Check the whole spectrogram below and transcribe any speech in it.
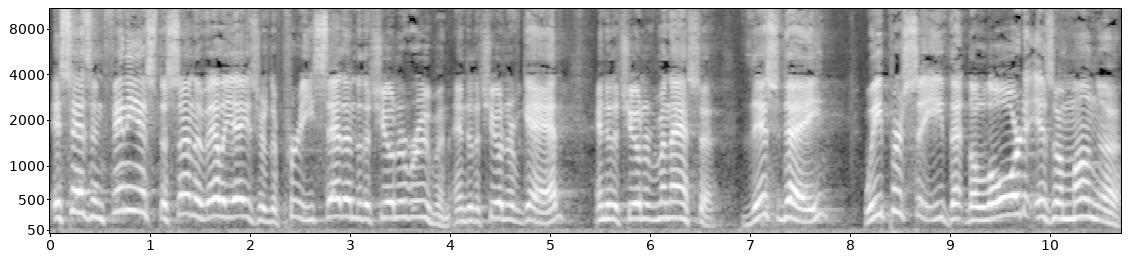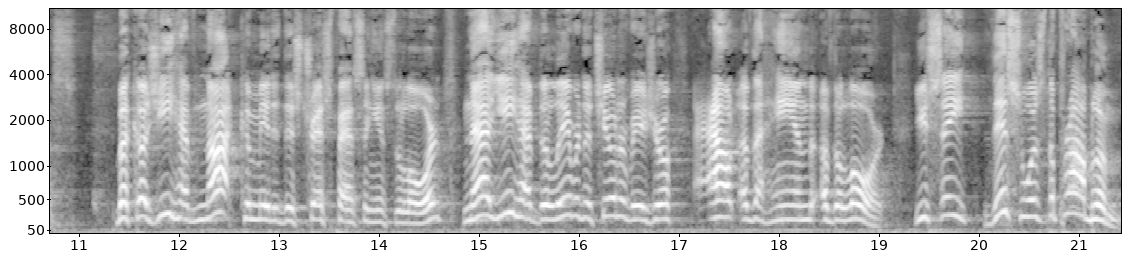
It says, And Phinehas, the son of Eleazar the priest, said unto the children of Reuben, and to the children of Gad, and to the children of Manasseh, This day we perceive that the Lord is among us, because ye have not committed this trespass against the Lord. Now ye have delivered the children of Israel out of the hand of the Lord. You see, this was the problem.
